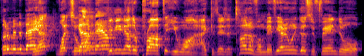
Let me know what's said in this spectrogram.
Put them in the bank. Yeah. What? So what, give me another prop that you want, because there's a ton of them. If anyone goes to FanDuel,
